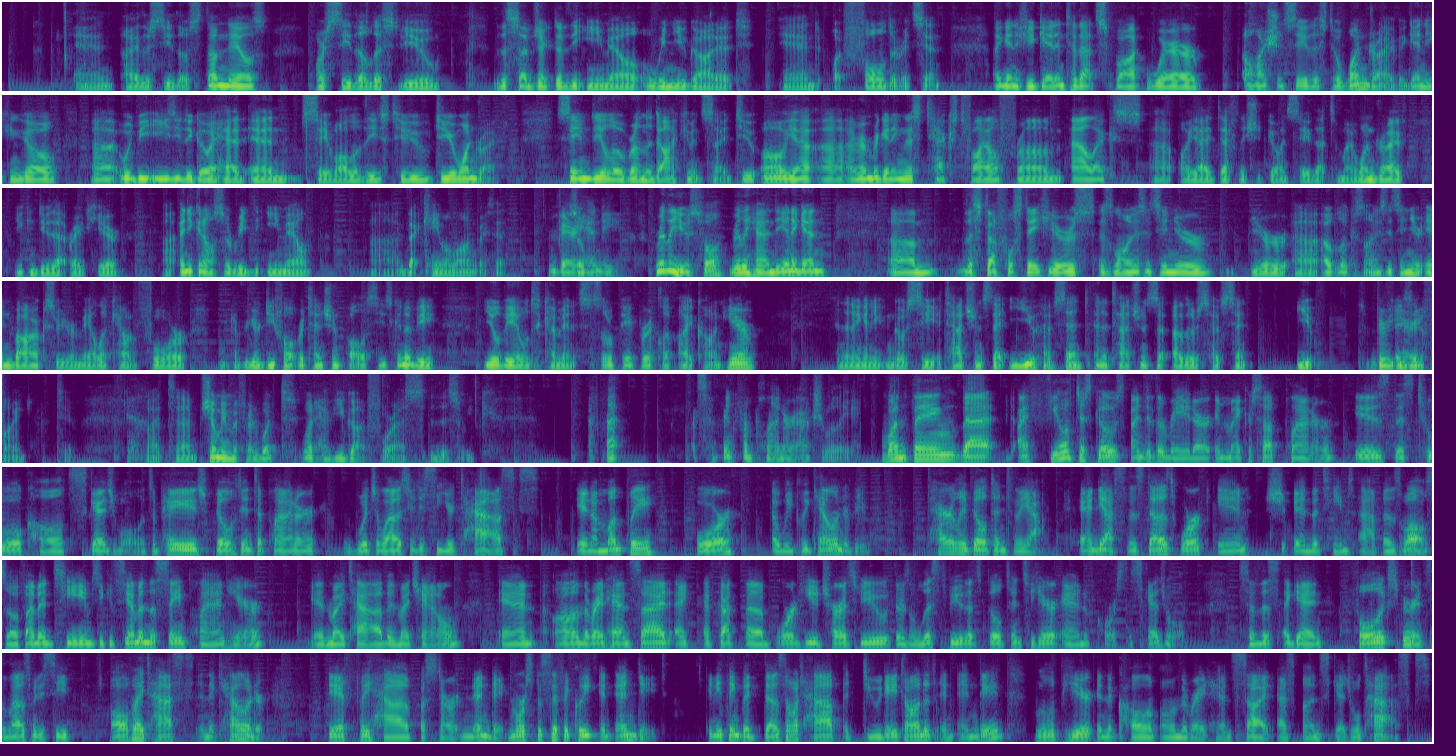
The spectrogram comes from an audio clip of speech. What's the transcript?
and either see those thumbnails or see the list view, the subject of the email, when you got it, and what folder it's in again, if you get into that spot where, oh, I should save this to OneDrive, again, you can go, uh, it would be easy to go ahead and save all of these to, to your OneDrive. Same deal over on the document side too. Oh yeah, uh, I remember getting this text file from Alex. Uh, oh yeah, I definitely should go and save that to my OneDrive. You can do that right here. Uh, and you can also read the email uh, that came along with it. Very so, handy. Really useful, really handy. And again, um, the stuff will stay here as, as long as it's in your your uh, Outlook, as long as it's in your inbox or your mail account for whatever your default retention policy is going to be. You'll be able to come in. It's this little paper clip icon here. And then again, you can go see attachments that you have sent and attachments that others have sent you. So very, very, easy to find too. Yeah. But uh, show me, my friend, what what have you got for us this week? I've got something from Planner actually. One thing that I feel just goes under the radar in Microsoft Planner is this tool called Schedule. It's a page built into Planner which allows you to see your tasks in a monthly or a weekly calendar view, entirely built into the app. And yes, this does work in in the Teams app as well. So if I'm in Teams, you can see I'm in the same plan here in my tab in my channel. And on the right hand side, I, have got the board view, charts view. There's a list view that's built into here, and of course, the schedule. So, this again, full experience allows me to see all of my tasks in the calendar if they have a start and end date, more specifically, an end date. Anything that does not have a due date on it, an end date, will appear in the column on the right hand side as unscheduled tasks.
